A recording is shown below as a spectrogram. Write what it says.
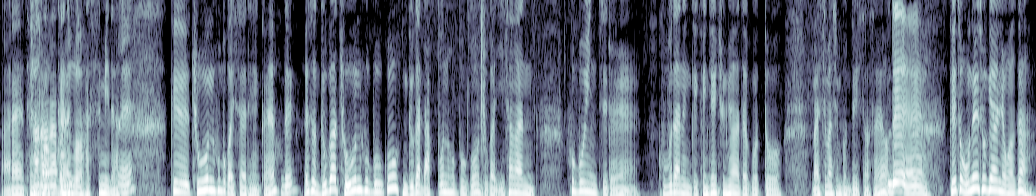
알아야 되는, 거, 되는 것 같습니다. 네. 그 좋은 후보가 있어야 되니까요. 네. 그래서 누가 좋은 후보고 누가 나쁜 후보고 누가 이상한 후보인지를 구분하는 게 굉장히 중요하다고 또 말씀하신 분도 있어서요. 네. 그래서 오늘 소개할 영화가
